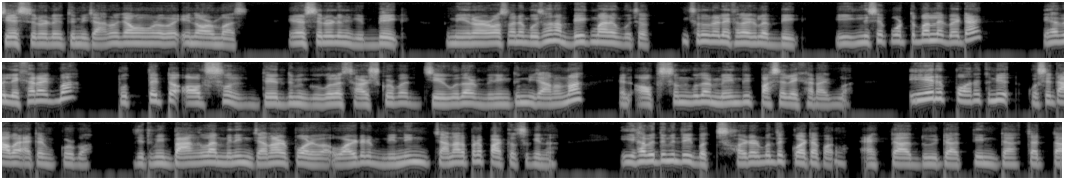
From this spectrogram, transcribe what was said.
যে সিনোনিম তুমি জানো, যেমন মনে করো ইনর্মাস এর সিনোনিম কি? বিগ তুমি ইনর্মাস মানে বুঝো না বিগ মানে বুঝো। ছোট করে লেখা রাখলে বিগ ইংলিশে পড়তে পারলে বেটার এভাবে লেখা রাখবা, প্রত্যেকটা অপশন তুমি গুগলে সার্চ করবা, যেগুলোর মিনিং তুমি জানো না অ্যান্ড অপশনগুলোর মিনিং তুমি পাশে লেখা রাখবা। এরপরে তুমি কোশ্চেনটা আবার অ্যাটেম্প করবা। যে তুমি বাংলা মিনিং জানার পরে বা ওয়ার্ডের মিনিং জানার পরে পারতেছো কিনা, এইভাবে তুমি দেখবা ছয়টার মধ্যে কয়টা পারো? একটা, দুইটা, তিনটা, চারটা,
